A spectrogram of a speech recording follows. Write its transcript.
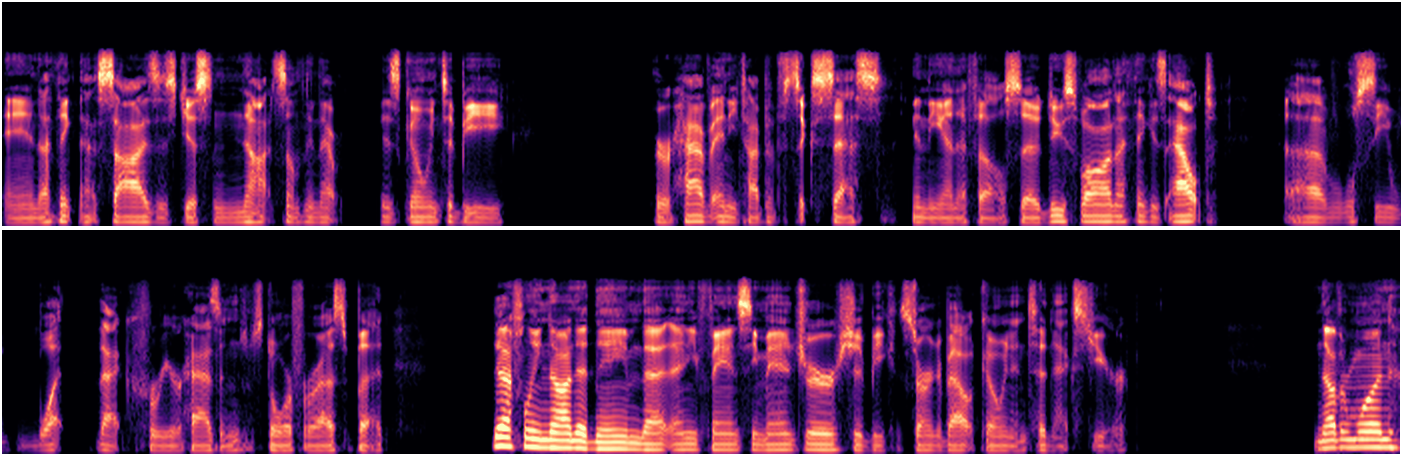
And I think that size is just not something that is going to be or have any type of success in the NFL. So Deuce Vaughn, I think, is out. Uh, we'll see what that career has in store for us, but definitely not a name that any fantasy manager should be concerned about going into next year. Another one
